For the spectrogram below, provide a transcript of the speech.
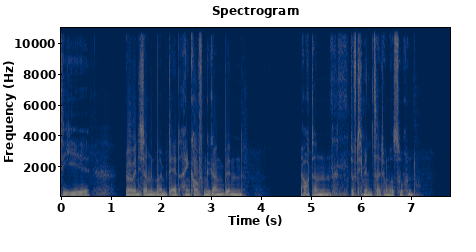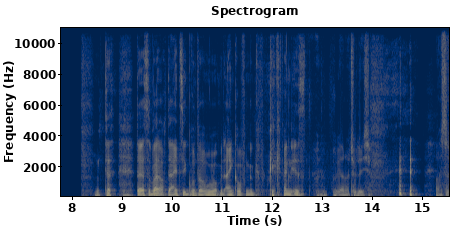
die immer wenn ich dann mit meinem Dad einkaufen gegangen bin, auch dann durfte ich mir eine Zeitung aussuchen. Da, da ist aber auch der einzige Grund, warum er überhaupt mit einkaufen ge gegangen ist. Ja, natürlich. also,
